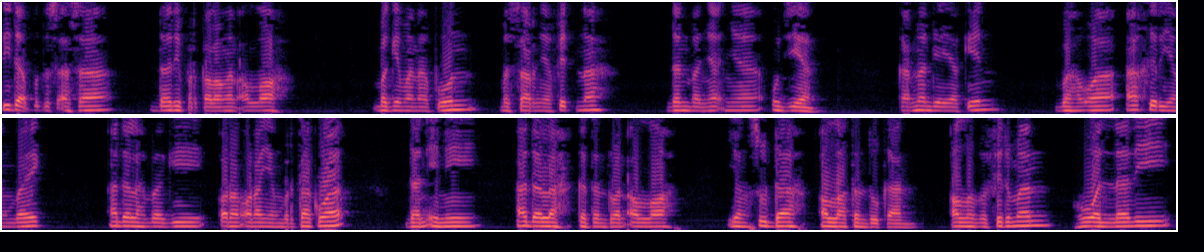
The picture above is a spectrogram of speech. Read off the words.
tidak putus asa dari pertolongan Allah. Bagaimanapun besarnya fitnah dan banyaknya ujian. Karena dia yakin bahwa akhir yang baik adalah bagi orang-orang yang bertakwa dan ini adalah ketentuan Allah yang sudah Allah tentukan. Allah berfirman, "Huwallazi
